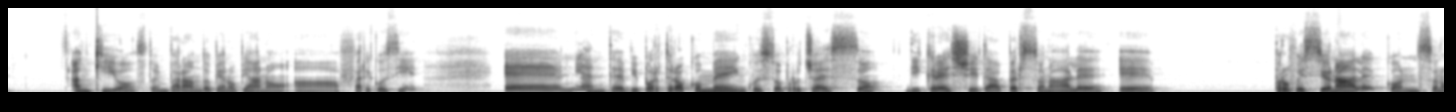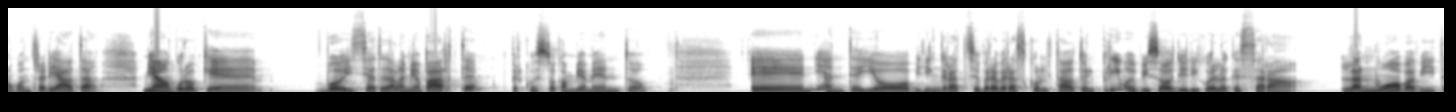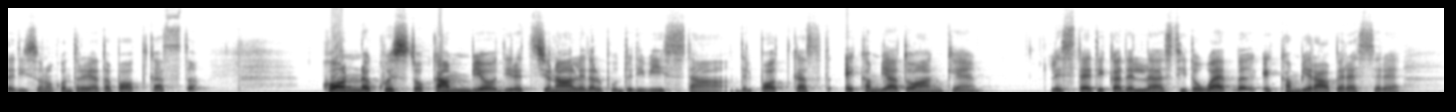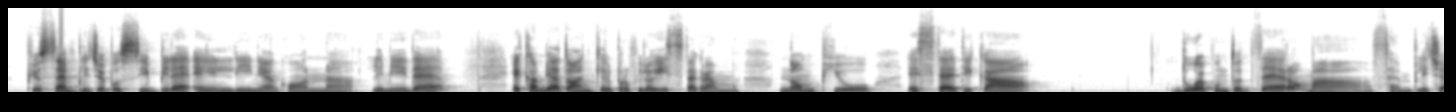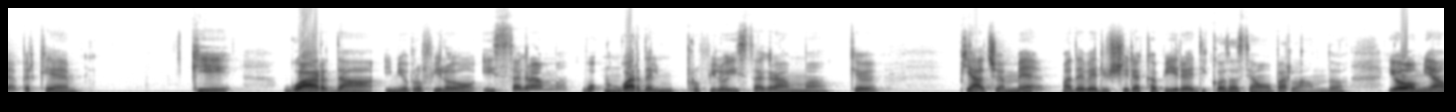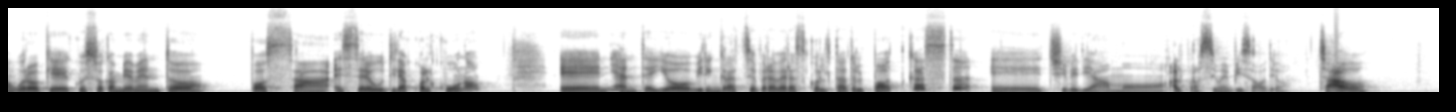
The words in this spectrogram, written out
anch'io sto imparando piano piano a fare così e niente, vi porterò con me in questo processo di crescita personale e professionale con Sono Contrariata. Mi auguro che voi siate dalla mia parte per questo cambiamento e niente, io vi ringrazio per aver ascoltato il primo episodio di quella che sarà la nuova vita di Sono Contrariata Podcast. Con questo cambio direzionale dal punto di vista del podcast è cambiato anche l'estetica del sito web e cambierà per essere più semplice possibile e in linea con le mie idee. È cambiato anche il profilo Instagram, non più estetica 2.0 ma semplice perché chi guarda il mio profilo Instagram non guarda il profilo Instagram che piace a me ma deve riuscire a capire di cosa stiamo parlando. Io mi auguro che questo cambiamento possa essere utile a qualcuno e niente, io vi ringrazio per aver ascoltato il podcast e ci vediamo al prossimo episodio. Ciao!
